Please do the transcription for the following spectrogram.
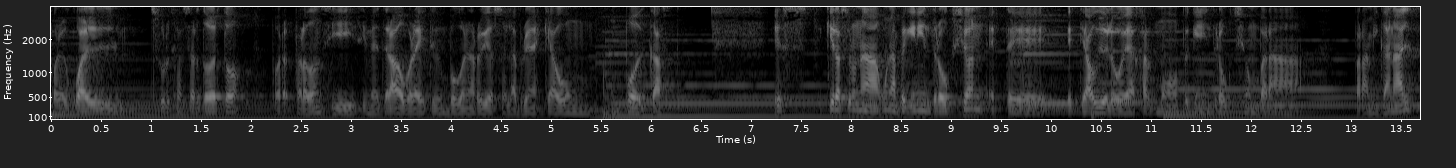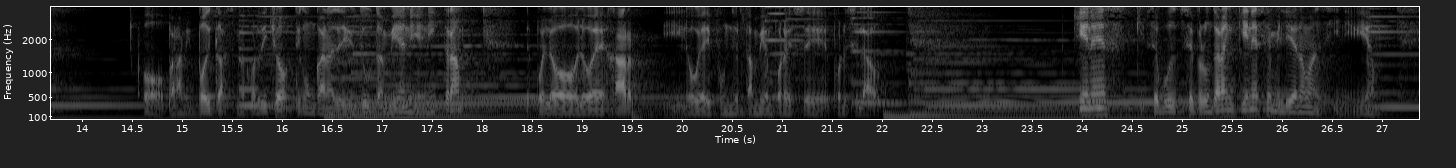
por el cual surge hacer todo esto. perdón si, me trago por ahí, estoy un poco nervioso, es la primera vez que hago un, podcast. Es, quiero hacer una, pequeña introducción. Este, este audio lo voy a dejar como pequeña introducción para, mi canal, o para mi podcast, mejor dicho. Tengo un canal de YouTube también y en Instagram. Después lo, voy a dejar y lo voy a difundir también por ese, por ese lado. ¿Quién es? Se, se preguntarán quién es Emiliano Mancini. Bien.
